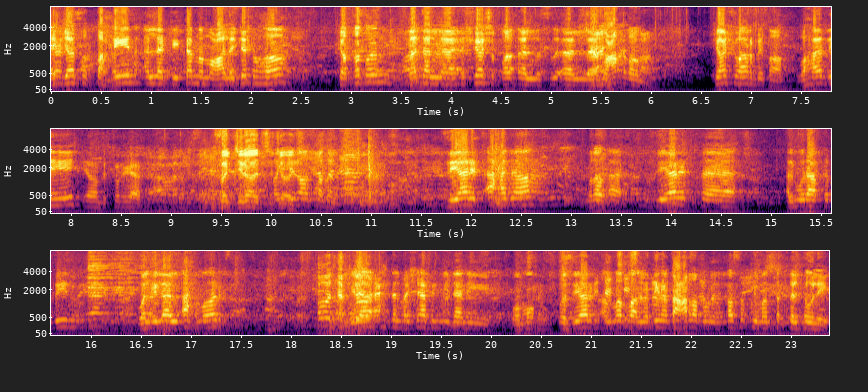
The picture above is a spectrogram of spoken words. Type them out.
أكياس الطحين التي تم معالجتها كقطن بدل الشاش المعقم شاش وأربطة وهذه مفجرات زجاج. زيارة أحد زيارة آه، المراقبين والهلال الأحمر. إلى إحدى المشافي الميدانية وم- وزيارة المرضى الذين تعرضوا للقصف في منطقة الحولي.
